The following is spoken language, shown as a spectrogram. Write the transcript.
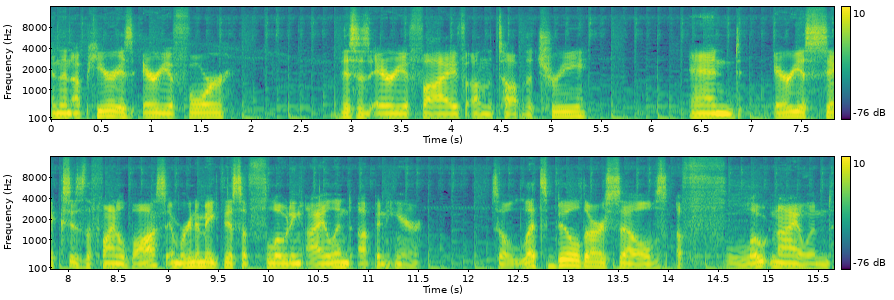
And then up here is area 4. This is area 5 on the top of the tree. And area 6 is the final boss. And we're going to make this a floating island up in here. So let's build ourselves a floating island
